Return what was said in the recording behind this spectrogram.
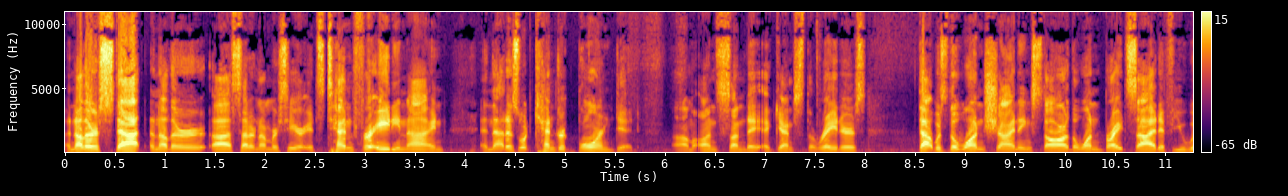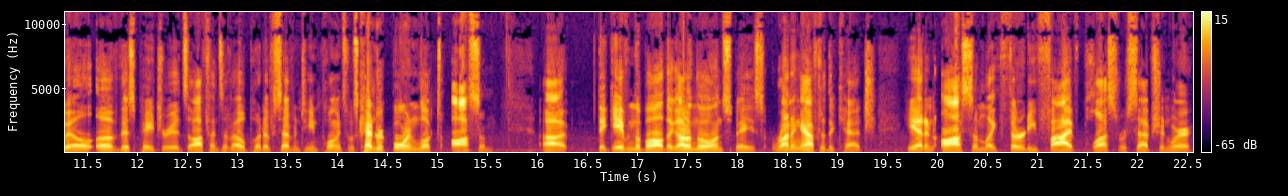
another stat, another uh, set of numbers here. It's 10 for 89, and that is what Kendrick Bourne did um, on Sunday against the Raiders. That was the one shining star, the one bright side, if you will, of this Patriots offensive output of 17 points. Was Kendrick Bourne looked awesome. Uh, they gave him the ball, they got him the ball space, running after the catch. He had an awesome, like 35 plus reception where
